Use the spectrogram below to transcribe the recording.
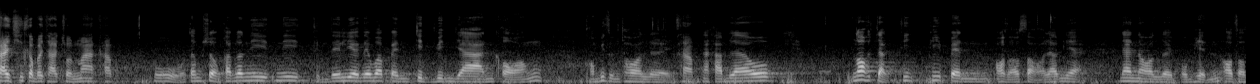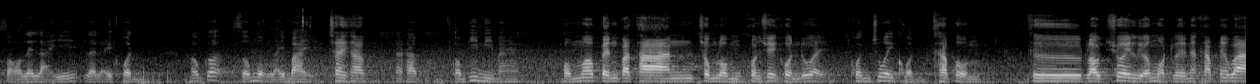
กล้ชิดกับประชาชนมากครับ โอ้โหท่านผู้ชมครับแล้วนี่นี่ถึงได้เรียกได้ว่าเป็นจิตวิญญาณของของพี่สุนทรเลยครับ นะครับ แล้วนอกจากที่พี่เป็นอสสแล้วเนี่ยแน่นอนเลยผมเห็นอสสหลาย ๆ หลาย ๆ คนเขาก็สวมหมวกหลายใบใช่ครับ นะครับของพี่มีไหมฮะผมว่าเป็นประธานชมรมคนช่วยคนด้วยคนช่วยคน ครับผมคือเราช่วยเหลือหมดเลยนะครับ ไม่ว่า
